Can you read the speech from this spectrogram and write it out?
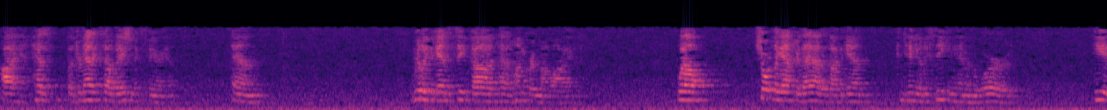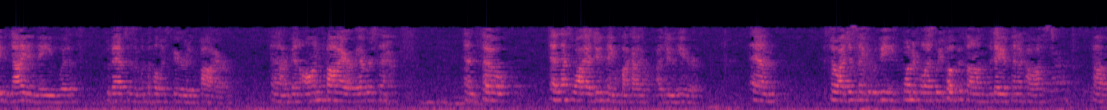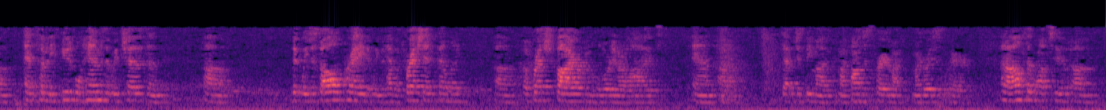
I had a, dramatic salvation experience and really began to seek God and had a hunger in my life. Well, shortly after that, as I began continually seeking Him in the Word, He ignited me with the baptism with the Holy Spirit and fire. And I've been on fire ever since. And so, and that's why I do things like I, I do here. And so I just think it would be wonderful as we focus on the day of Pentecost um, and some of these beautiful hymns that we've chosen, um, that we just all pray that we would have a fresh infilling, uh, a fresh fire from the Lord in our lives. And um, that would just be my, my fondest prayer, my, my greatest prayer. And I also want to um,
